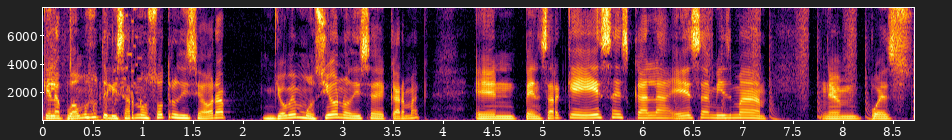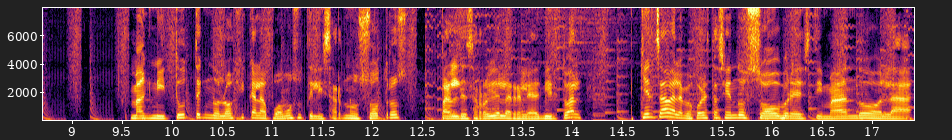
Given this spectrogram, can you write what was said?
que la podamos utilizar nosotros. Dice, ahora yo me emociono, dice Carmack, en pensar que esa escala, esa misma, em, pues, magnitud tecnológica la podamos utilizar nosotros para el desarrollo de la realidad virtual. Quién sabe, a lo mejor está siendo sobreestimando la,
